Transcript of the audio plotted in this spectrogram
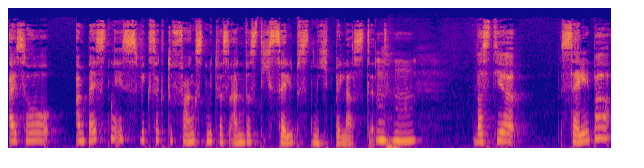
Also am besten ist, wie gesagt, du fangst mit was an, was dich selbst nicht belastet. Mhm. Was dir selber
